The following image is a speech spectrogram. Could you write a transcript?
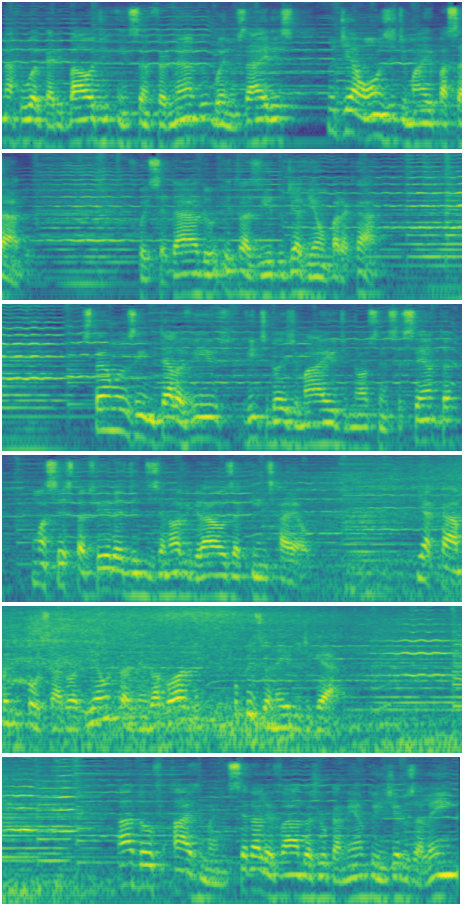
na rua Garibaldi, em San Fernando, Buenos Aires, no dia 11 de maio passado. Foi sedado e trazido de avião para cá. Estamos em Tel Aviv, 22 de maio de 1960 uma sexta-feira de 19 graus aqui em Israel. E acaba de pousar o avião trazendo a bordo o prisioneiro de guerra. Adolf Eichmann será levado a julgamento em Jerusalém,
